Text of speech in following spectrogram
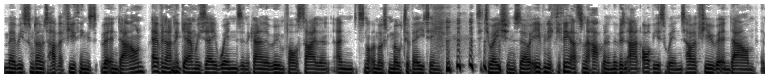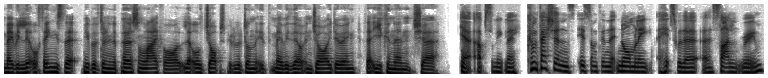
maybe sometimes have a few things written down. Every now and again, we say wins, and the kind of the room falls silent, and it's not the most motivating situation. So even if you think that's going to happen and there isn't aren't obvious wins, have a few written down. Maybe little things that people have done in their personal life, or little jobs people have done that maybe they don't enjoy doing that you can then share. yeah absolutely confessions is something that normally hits with a, a silent room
